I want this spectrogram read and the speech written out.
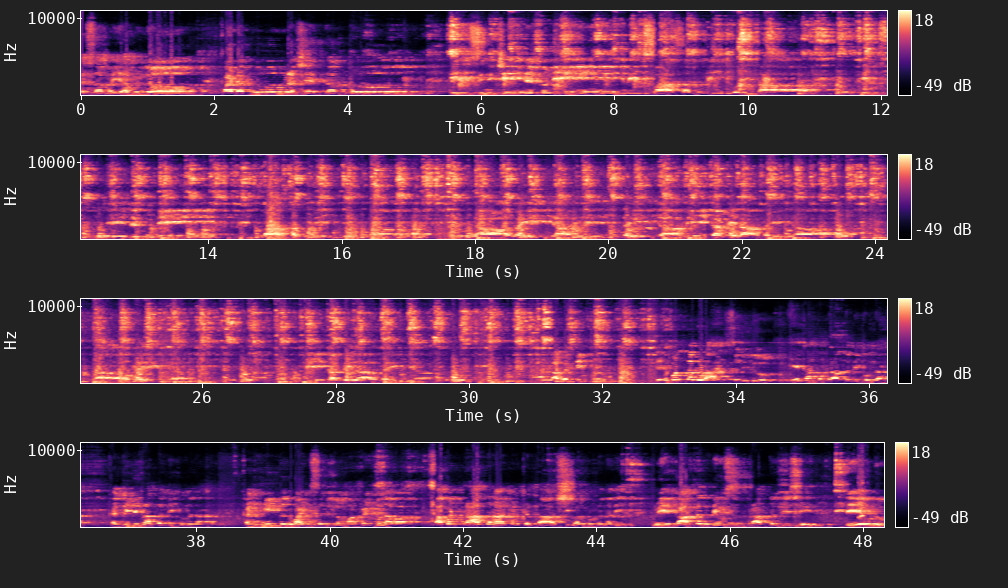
సమయములో కడపూర శబ్దములో ఏసిని చేరుకుని విశ్వాసముని పొందా చేరుకుని విశ్వాసముని పొందా కాబట్టి దినమంతా కూడా ఆయన సన్నిధిలో ఏకాంత ప్రార్థన నీకుందా? కన్నీటి ప్రాంతం నీకున్నదా కన్నీటితో నువ్వు ఆయన సన్నిధిలో మార్పెట్టుకున్నావా కాబట్టి ప్రార్థన మనకు ఎంత ఆశీర్వాదం ఉంటున్నది. నువ్వు ఏకాంతంగా దేవుడిని ప్రార్థన చేస్తే దేవుడు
